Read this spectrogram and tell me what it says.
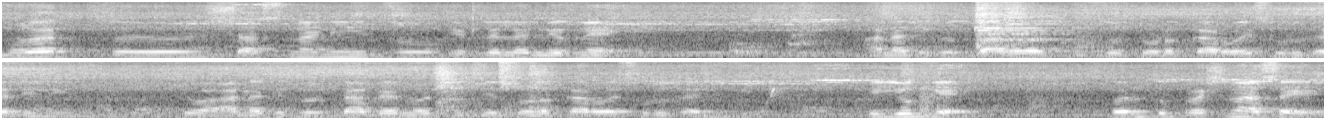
मुळात शासनाने जो घेतलेला निर्णय अनधिकृत बारवरती जो तोडक कारवाई सुरू झालेली किंवा अनधिकृत धाब्यांवरती जी तोडक कारवाई सुरू झालेली ते योग्य आहे. परंतु प्रश्न असा आहे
